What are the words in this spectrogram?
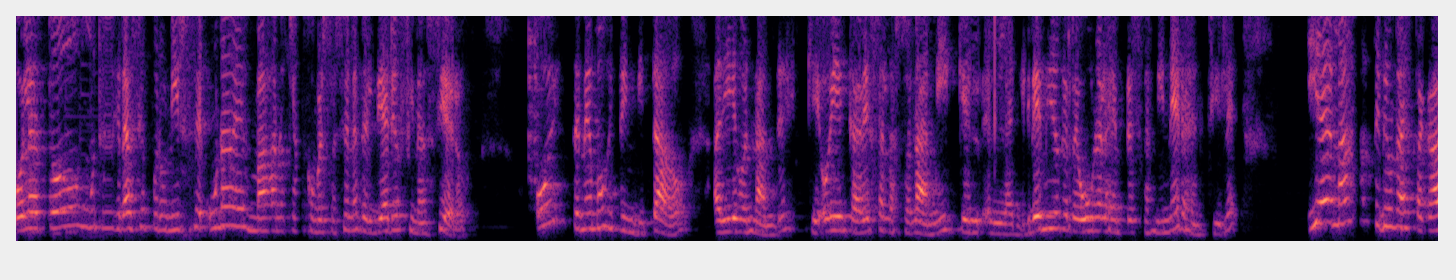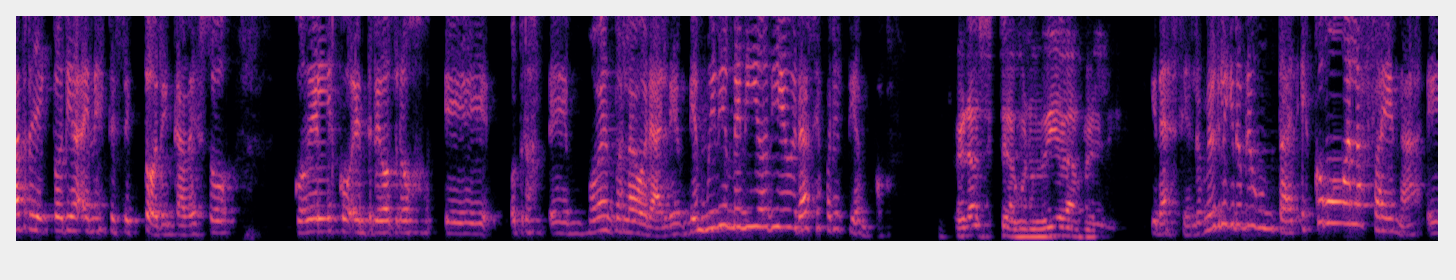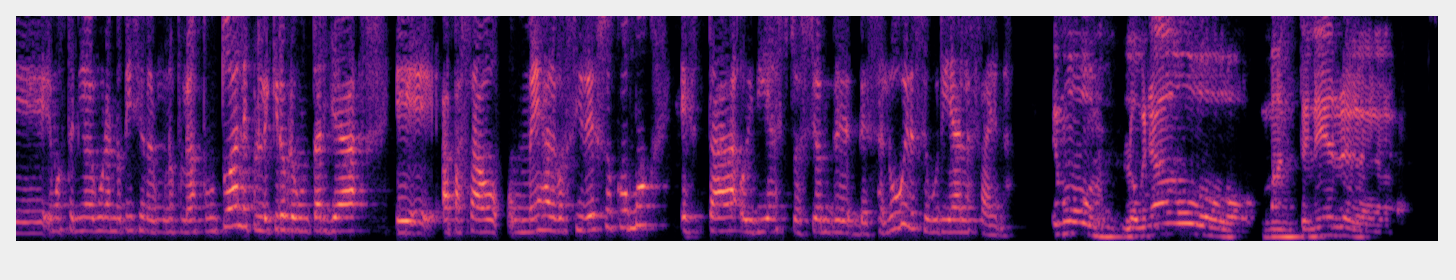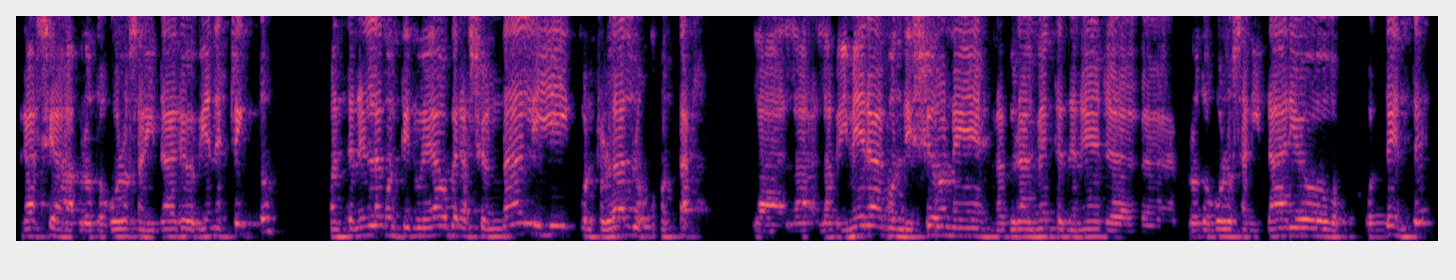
Hola a todos, muchas gracias por unirse una vez más a nuestras conversaciones del diario financiero. Hoy tenemos este invitado a Diego Hernández, que hoy encabeza la Sonami, que es el, gremio que reúne a las empresas mineras en Chile, y además tiene una destacada trayectoria en este sector. Encabezó Codelco, entre otros, eh, otros eh, momentos laborales. Bien, muy bienvenido, Diego, gracias por el tiempo. Gracias, buenos días, Meli. Gracias. Lo primero que le quiero preguntar es cómo va la faena. Eh, hemos tenido algunas noticias de algunos problemas puntuales, pero le quiero preguntar ya, ha pasado un mes, algo así de eso, ¿cómo está hoy día la situación de, salud y de seguridad en la faena? Hemos logrado mantener, gracias a protocolos sanitarios bien estrictos, mantener la continuidad operacional y controlar los contagios. La, primera condición es naturalmente tener eh, protocolos sanitarios potentes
